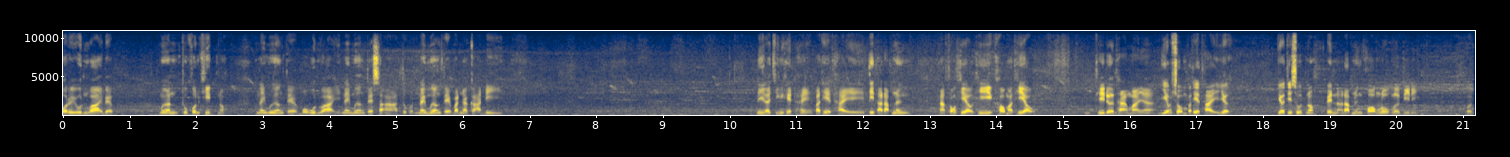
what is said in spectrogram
บริวุ่นวายแบบเหมือนทุกคนคิดเนาะในเมืองแต่บวุ่นวายในเมืองแต่สะอาดทุกคนในเมืองแต่บรรยากาศดี นี่แหละจริงเหตุให้ประเทศไทยติดอันดับหนึ่งนักท่องเที่ยวที่เข้ามาเที่ยว ที่เดินทางมาเยี่ยมชมประเทศไทยเยอะเยอะที่สุดเนาะเป็นอันดับหนึ่งของโลกเลยปีนี้คน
